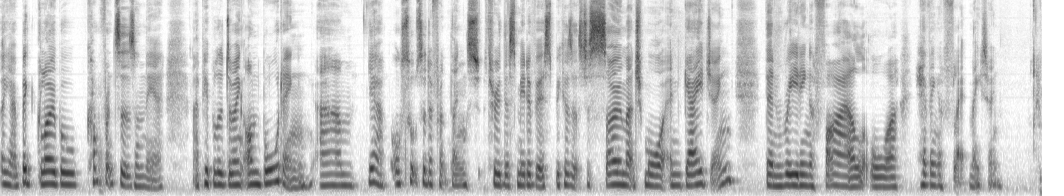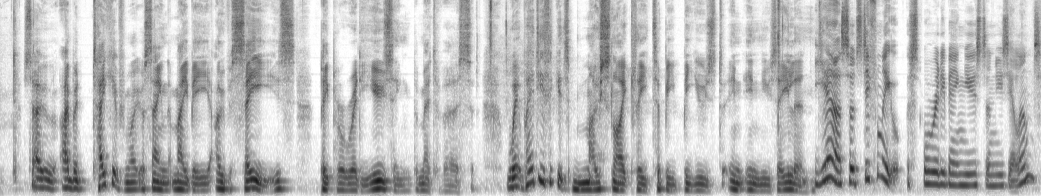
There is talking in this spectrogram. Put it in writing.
you know, big global conferences in there. Uh, people are doing onboarding, um, yeah, all sorts of different things through this metaverse because it's just so much more engaging than reading a file or having a flat meeting. So I would take it from what you're saying that maybe overseas people are already using the metaverse. Where, where do you think it's most likely to be, be used in, in New Zealand? Yeah, so it's definitely already being used in New Zealand.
